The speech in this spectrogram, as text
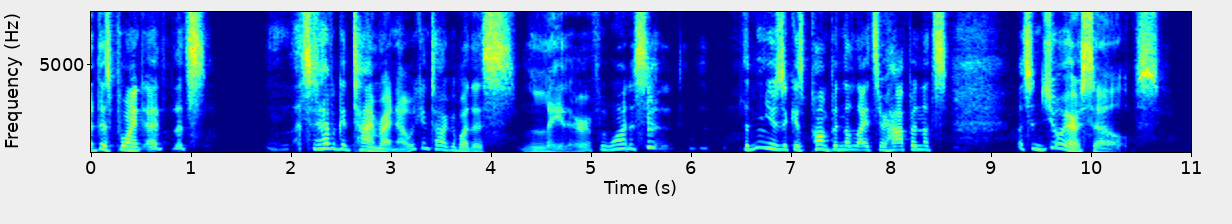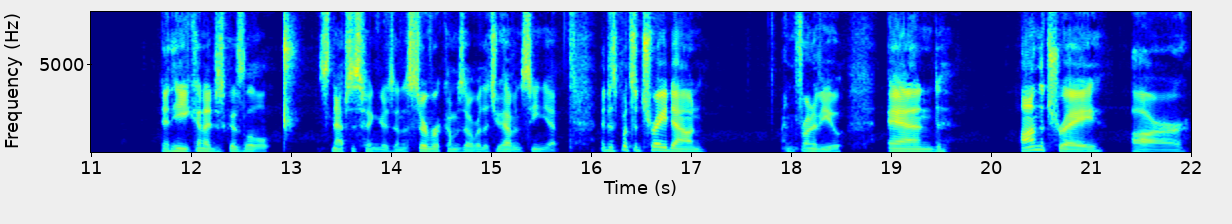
At this point, I, let's let's just have a good time right now. We can talk about this later if we want. It's, the music is pumping, the lights are hopping. Let's let's enjoy ourselves." And he kind of just goes a little snaps his fingers, and a server comes over that you haven't seen yet, and just puts a tray down in front of you, and on the tray are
